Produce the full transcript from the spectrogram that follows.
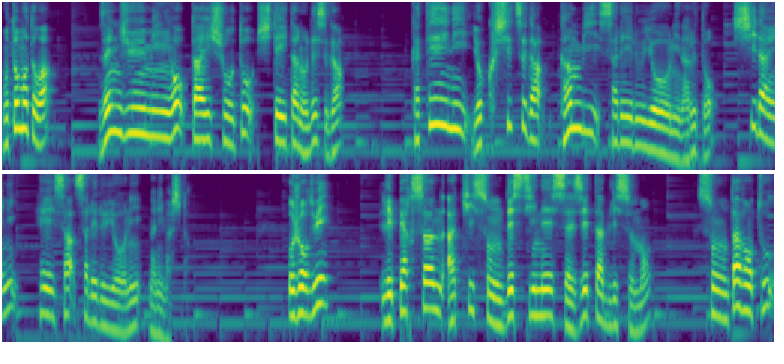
もともとは全住民を対象としていたのですが、 家庭に浴室が完備されるようになると、次第に閉鎖されるようになりました。Aujourd'hui, les personnes à qui sont destinés ces établissements sont avant tout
